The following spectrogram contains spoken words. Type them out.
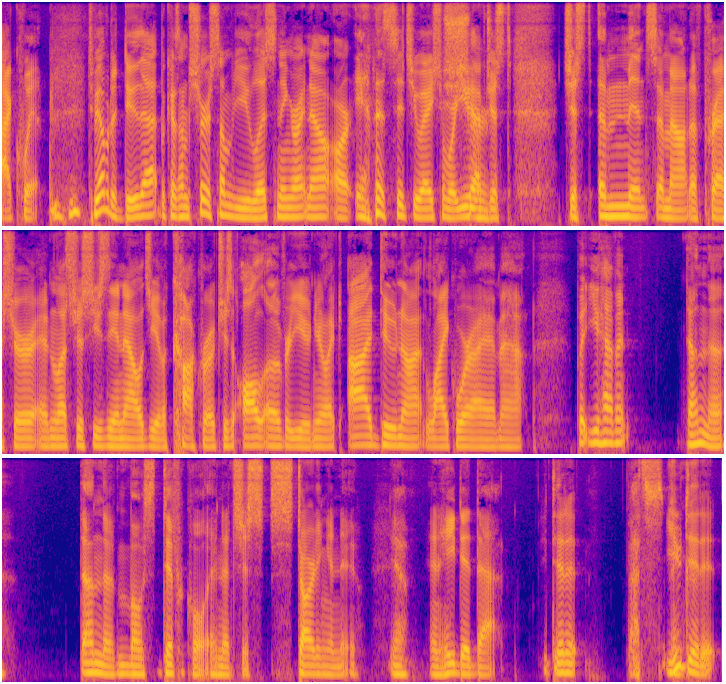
I quit. Mm-hmm. To be able to do that, because I'm sure some of you listening right now are in a situation where you have just just immense amount of pressure and let's just use the analogy of a cockroach is all over you and you're like, I do not like where I am at. But you haven't done the done the most difficult and it's just starting anew. Yeah, And he did that. he did it. That's You did it.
